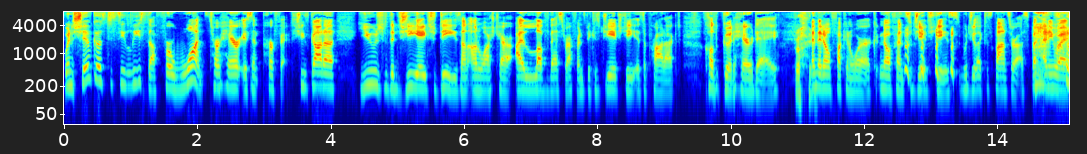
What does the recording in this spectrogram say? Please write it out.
When Shiv goes to see Lisa, for once her hair isn't perfect. She's gotta use the GHDs on unwashed hair. I love this reference because GHD is a product called Good Hair Day, and they don't fucking work. No offense to GHDs. Would you like to sponsor us? But anyway,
